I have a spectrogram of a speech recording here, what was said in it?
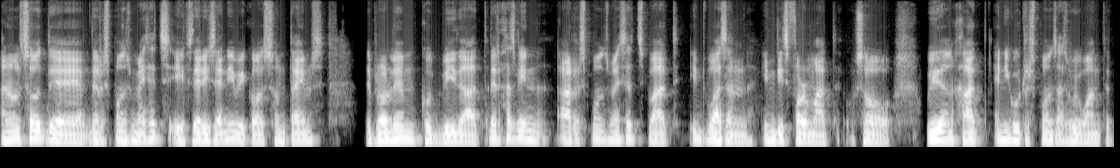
and also the, the response message if there is any because sometimes the problem could be that there has been a response message but it wasn't in this format so we didn't had any good response as we wanted.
